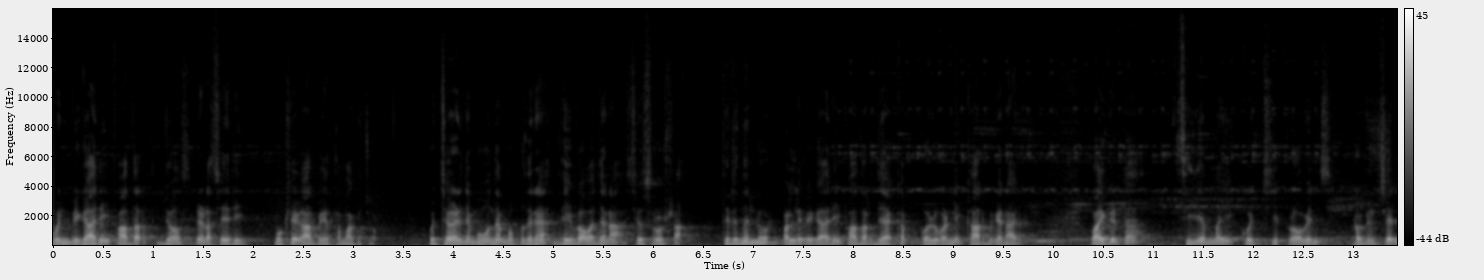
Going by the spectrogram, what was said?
മുൻ വികാരി ഫാദർ ജോസ് ഇടശ്ശേരി മുഖ്യകാർമ്മികത്വം വഹിച്ചു. ഉച്ചകഴിഞ്ഞ് മൂന്ന് മുപ്പതിന് ദൈവവചന ശുശ്രൂഷ. തിരുനെല്ലൂർ പള്ളി വികാരി ഫാദർ ജേക്കബ് കൊഴുവള്ളി കാർമ്മികനായി. വൈകിട്ട് C M I Kochi province provincial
